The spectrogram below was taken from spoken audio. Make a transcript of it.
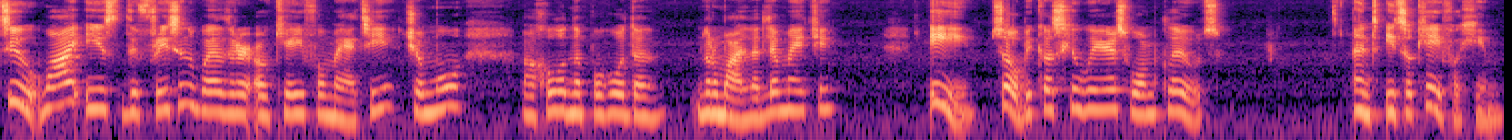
Two. Why is the freezing weather okay for Matty? Чому а, холодна погода нормальна для Меті? E. So, because he wears warm clothes. And it's okay for him.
